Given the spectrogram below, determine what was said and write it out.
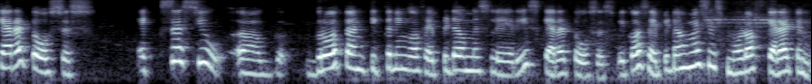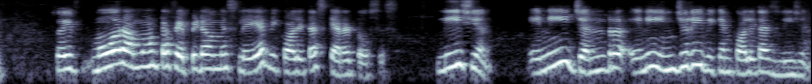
Keratosis, excessive uh, growth and thickening of epidermis layer is keratosis because epidermis is mode of keratin. So if more amount of epidermis layer, we call it as keratosis. Lesion, any general, any injury, we can call it as lesion.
